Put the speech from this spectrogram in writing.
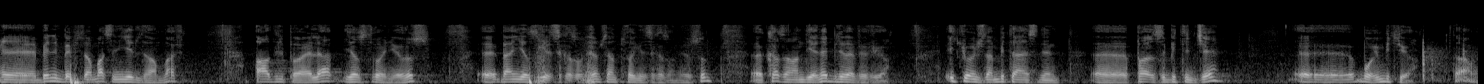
Ee, benim 5 liram var, senin 7 liram var. Adil parayla yazı tura oynuyoruz. Ee, ben yazı gerisi kazanıyorum, sen tura gerisi kazanıyorsun. Ee, kazanan diğerine 1 lira veriyor. İki oyuncudan bir tanesinin e, parası bitince e, bu oyun bitiyor. Tamam mı?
